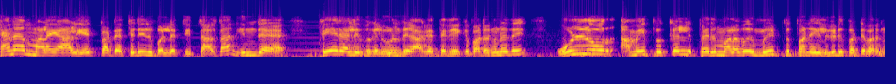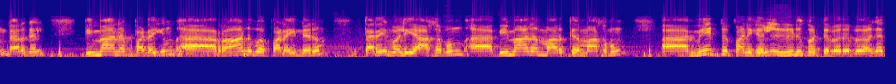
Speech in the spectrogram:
கனமழையால் ஏற்பட்ட திடீர் வெள்ளத்தினால் தான் இந்த பேரழிவுகள் விழுந்ததாக தெரிவிக்கப்படுகின்றது. உள்ளூர் அமைப்புகள் பெருமளவு மீட்பு பணியில் ஈடுபட்டு வருகின்றார்கள். விமானப்படையும் இராணுவ படையினரும் தரை வழியாகவும் விமான மார்க்கமாகவும் மீட்பு பணிகளில் ஈடுபட்டு வருவதாக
